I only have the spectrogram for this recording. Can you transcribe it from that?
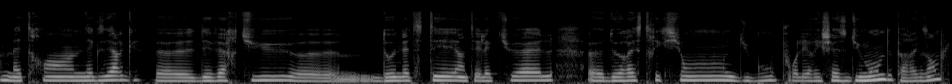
mettre en exergue euh, des vertus d'honnêteté intellectuelle, de restriction du goût pour les richesses du monde, par exemple.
